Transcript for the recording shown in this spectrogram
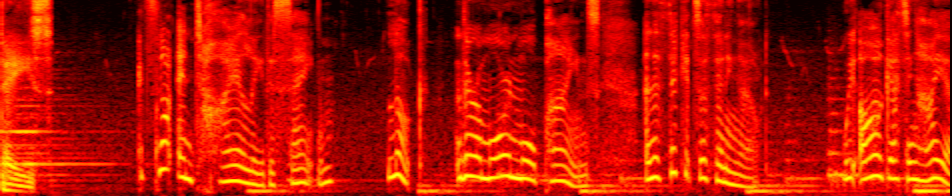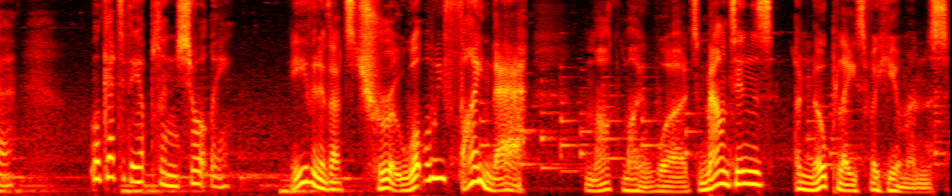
days. It's not entirely the same. Look, there are more and more pines, and the thickets are thinning out. We are getting higher. We'll get to the uplands shortly. Even if that's true, what will we find there? Mark my words, mountains are no place for humans.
